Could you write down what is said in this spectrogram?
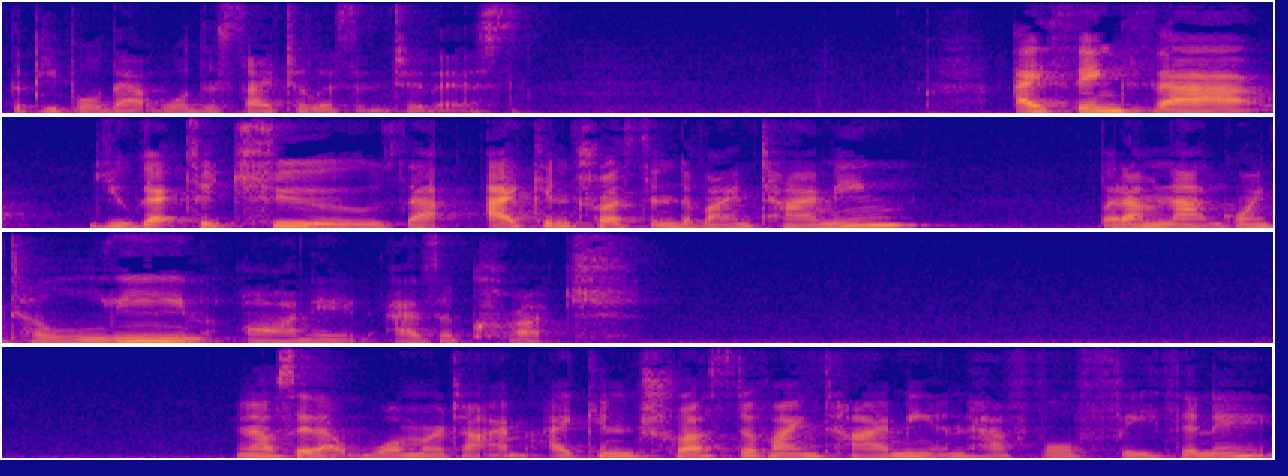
the people that will decide to listen to this. I think that you get to choose that I can trust in divine timing but I'm not going to lean on it as a crutch. And I'll say that one more time. I can trust divine timing and have full faith in it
